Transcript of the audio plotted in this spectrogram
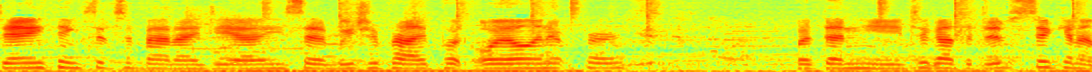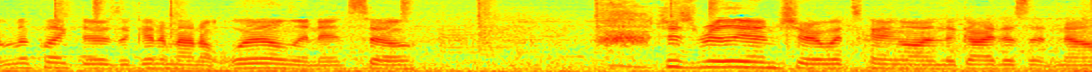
Danny thinks it's a bad idea. He said we should probably put oil in it first. But then he took out the dipstick and it looked like there was a good amount of oil in it, so just really unsure what's going on. The guy doesn't know.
